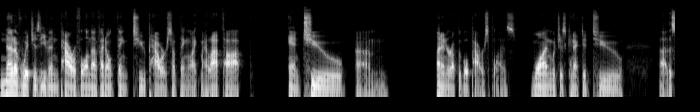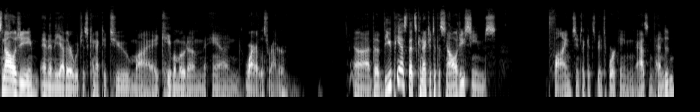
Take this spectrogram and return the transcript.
none of which is even powerful enough, I don't think, to power something like my laptop and two um, uninterruptible power supplies. One which is connected to uh, the Synology, and then the other which is connected to my cable modem and wireless router. Uh, the the UPS that's connected to the Synology seems fine. Seems like it's it's working as intended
